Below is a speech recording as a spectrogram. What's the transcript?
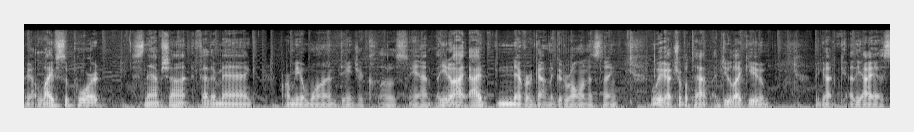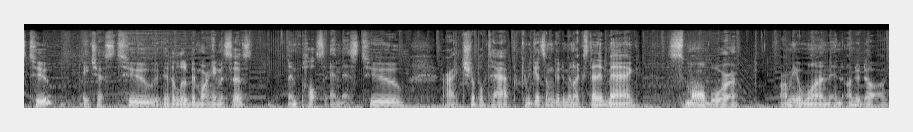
We got Life Support, Snapshot, Feather Mag, Army of One, Danger Close. Yeah, you know, I, I've never gotten a good roll on this thing. Ooh, we got Triple Tap. I do like you. We got the IS-2, HS-2. We got a little bit more aim assist. Impulse MS-2. All right, Triple Tap. Can we get some good middle? Extended Mag, Small Bore, Army of One, and Underdog.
